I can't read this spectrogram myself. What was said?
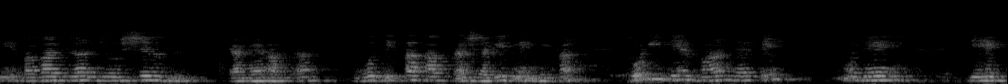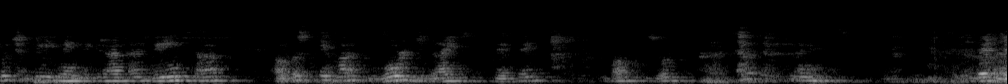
ये बाबा का जो शिव क्या है आपका? वो दिखा आपका शरीर नहीं दिखा थोड़ी देर बाद जैसे मुझे ये कुछ भी नहीं दिख रहा था ग्रीन था और उसके बाद गोल्ड लाइट जैसे बहुत ज़ोर। नहीं के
